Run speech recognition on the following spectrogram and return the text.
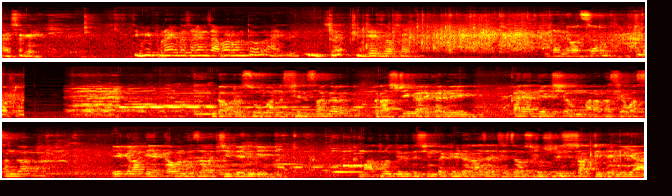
असं ती मी पुन्हा एकदा सगळ्यांचा आभार मानतो आणि जय जय सर धन्यवाद sir. Doctor doctor Soman Kshirsagar राष्ट्रीय कार्यकारिणी कार्याध्यक्ष मराठा सेवा संघ एक लाख एकावन्न हजाराची देणगी. मातृतीर्थ शिंदखेड राजा जिजाऊ सृष्टीसाठी त्यांनी या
